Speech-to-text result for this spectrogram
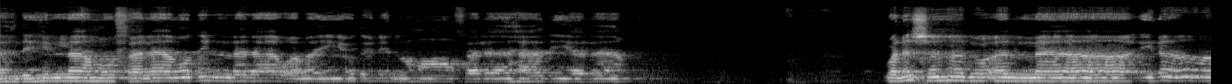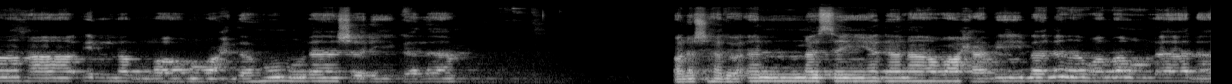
يهده الله فلا مضل له ومن يضلله فلا هادي له. ونشهد أن لا إله إلا الله وحده لا شريك له. ونشهد أن سيدنا وحبيبنا ومولانا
